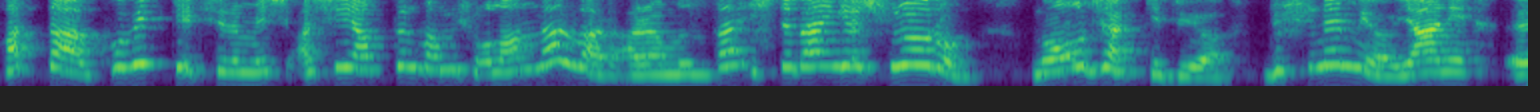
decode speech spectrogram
Hatta Covid geçirmiş, aşı yaptırmamış olanlar var aramızda. İşte ben yaşıyorum. Ne olacak ki diyor. Düşünemiyor. Yani e,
